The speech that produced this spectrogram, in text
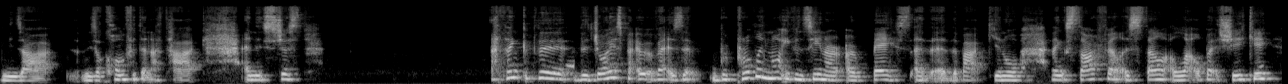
means a means a confident attack, and it's just think the the joyous bit out of it is that we're probably not even seeing our, our best at, at the back. You know, I think Starfelt is still a little bit shaky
